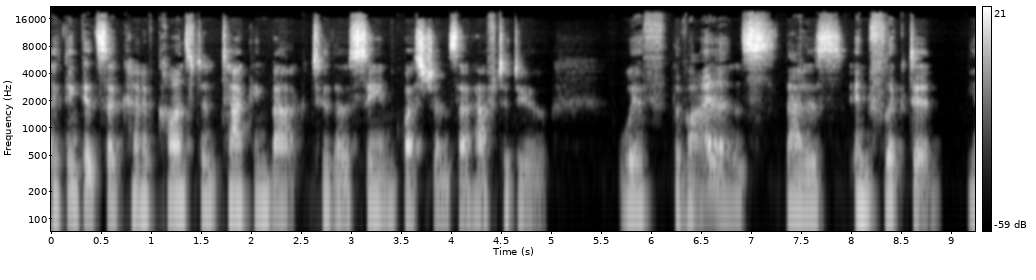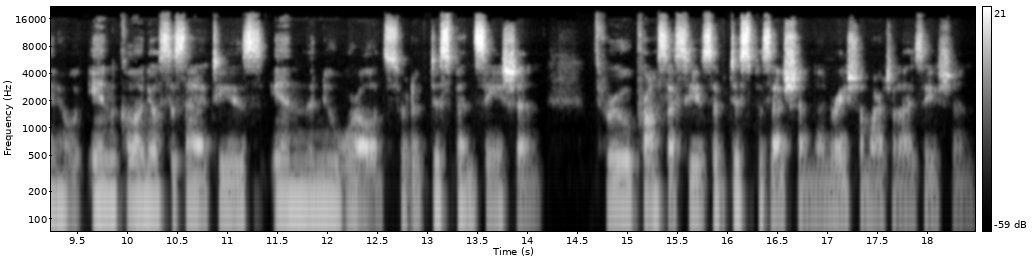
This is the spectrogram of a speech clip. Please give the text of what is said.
I think it's a kind of constant tacking back to those same questions that have to do with the violence that is inflicted, you know, in colonial societies, in the New World sort of dispensation through processes of dispossession and racial marginalization,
